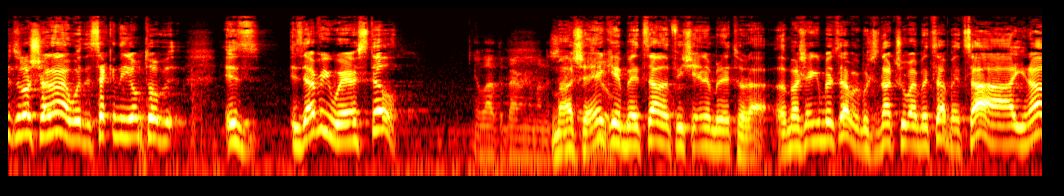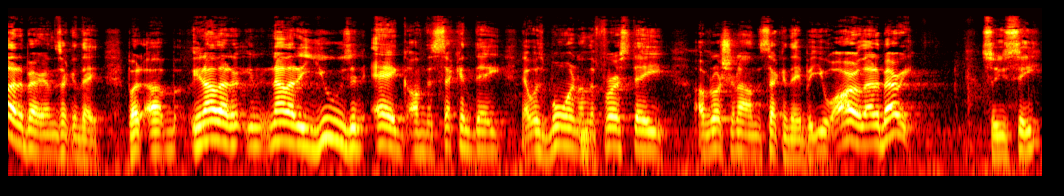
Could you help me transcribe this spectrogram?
it's Rosh Hashanah, where the second day Yom Tov is is everywhere, still. You're allowed to bury him on the Ma second day. betzah lefi she'enim b'nei Torah. Uh, Ma she'enke betzah, which is not true by betzah. Betzah, you're not allowed to bury on the second day, but uh, you're not allowed to, you're not allowed to use an egg on the second day that was born on the first day of Rosh Hashanah on the second day. But you are allowed to bury. So you see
